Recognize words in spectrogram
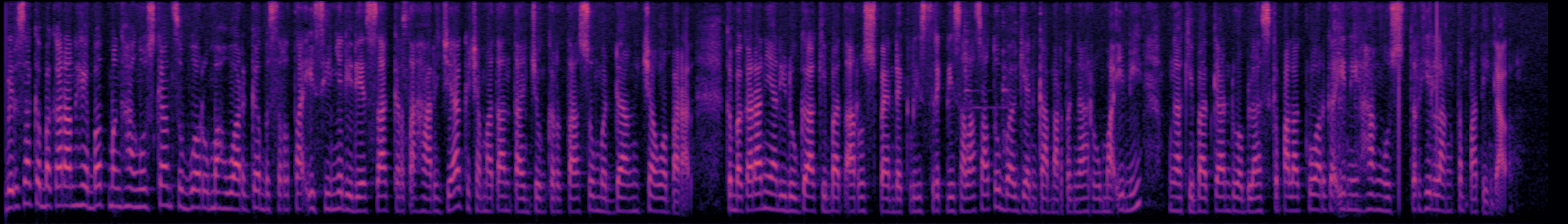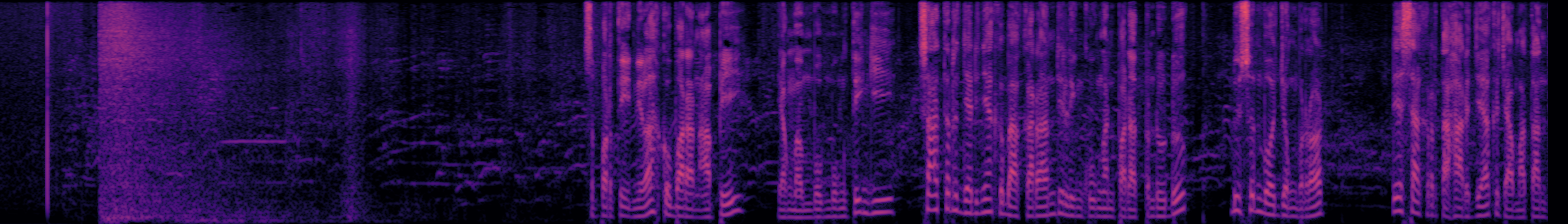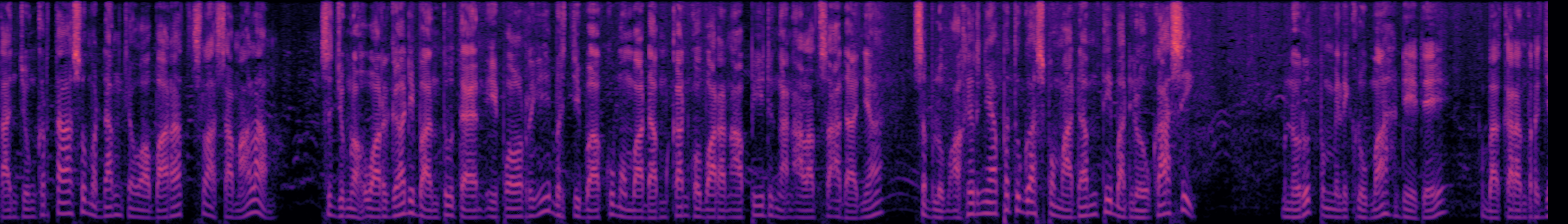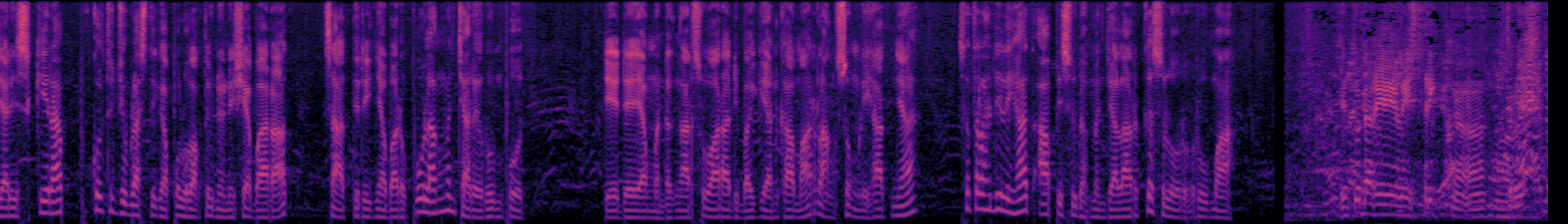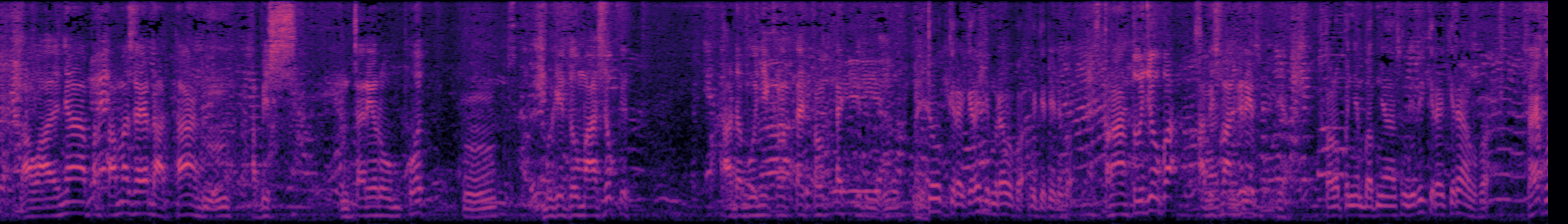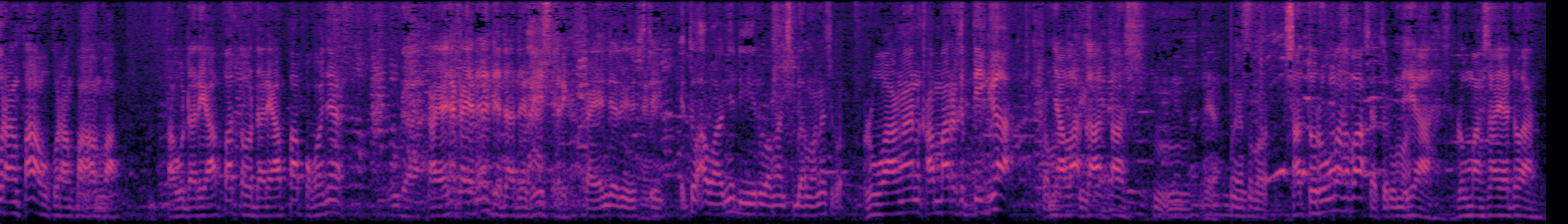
Birsa kebakaran hebat menghanguskan sebuah rumah warga beserta isinya di Desa Kertaharja, Kecamatan Tanjung Kerta, Sumedang, Jawa Barat. Kebakaran yang diduga akibat arus pendek listrik di salah satu bagian kamar tengah rumah ini mengakibatkan 12 kepala keluarga ini hangus terhilang tempat tinggal. Seperti inilah kobaran api yang membumbung tinggi saat terjadinya kebakaran di lingkungan padat penduduk Dusun Bojong Berot, Desa Kertaharja, Kecamatan Tanjung Kerta, Sumedang, Jawa Barat, Selasa malam. Sejumlah warga dibantu TNI Polri berjibaku memadamkan kobaran api dengan alat seadanya sebelum akhirnya petugas pemadam tiba di lokasi. Menurut pemilik rumah, Dede, kebakaran terjadi sekira pukul 17.30 waktu Indonesia Barat saat dirinya baru pulang mencari rumput. Dede yang mendengar suara di bagian kamar langsung melihatnya setelah dilihat api sudah menjalar ke seluruh rumah itu dari listrik. Ya, terus awalnya pertama saya datang, hmm. habis mencari rumput, hmm. begitu masuk ada bunyi kletek-kletek gitu. Nah, itu kira-kira jam berapa Pak kejadiannya Pak? Setengah tujuh Pak, habis maghrib. Ya. Kalau penyebabnya sendiri kira-kira apa Pak? Saya kurang tahu, kurang paham hmm. Pak. Tahu dari apa, tahu dari apa, pokoknya udah kayaknya kayaknya dia dari listrik. Kayaknya dari listrik. Ya. Itu awalnya di ruangan sebelah mana sih Pak? Ruangan kamar ketiga, kamar nyala ketiga. ke atas. Hmm. Ya. Satu rumah Pak. Satu rumah. Iya, rumah saya doang.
